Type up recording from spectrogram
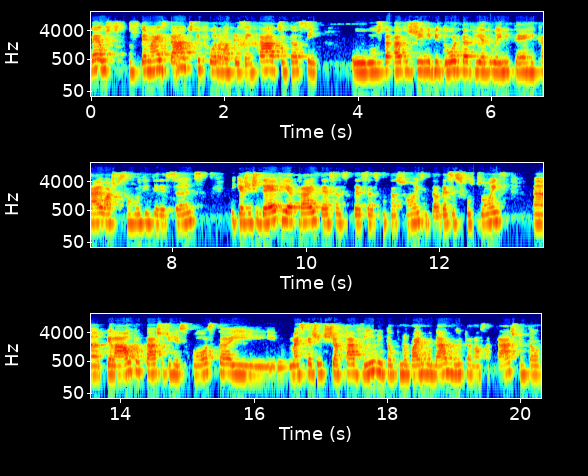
né, os, os demais dados que foram apresentados, então assim, os dados de inibidor da via do NTRK eu acho que são muito interessantes e que a gente deve ir atrás dessas, dessas mutações, então, dessas fusões, uh, pela alta taxa de resposta, e, mas que a gente já está vindo, então que não vai mudar muito a nossa prática. Então,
